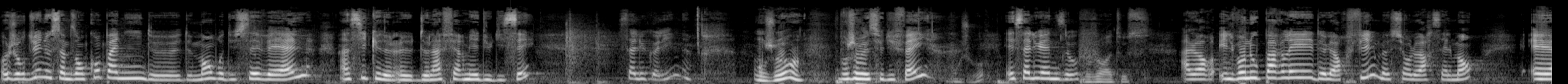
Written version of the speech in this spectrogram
Aujourd'hui, nous sommes en compagnie de, membres du CVL ainsi que de, de l'infirmier du lycée. Salut Colline. Bonjour. Bonjour Monsieur Dufay. Bonjour. Et salut Enzo. Bonjour à tous. Alors, ils vont nous parler de leur film sur le harcèlement et,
